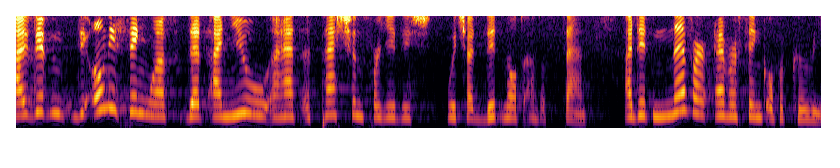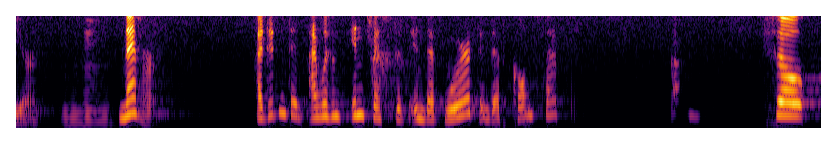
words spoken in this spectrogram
I didn't, the only thing was that I knew I had a passion for Yiddish, which I did not understand. I did never ever think of a career. Mm-hmm. Never. I didn't, I wasn't interested in that word, in that concept. So,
